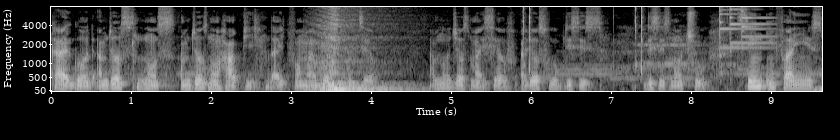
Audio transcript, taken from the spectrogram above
Kai God, I'm just not, I'm just not happy. Like from my voice, you could tell, I'm not just myself. I just hope this is, this is not true. Seeing Ifeanyi's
